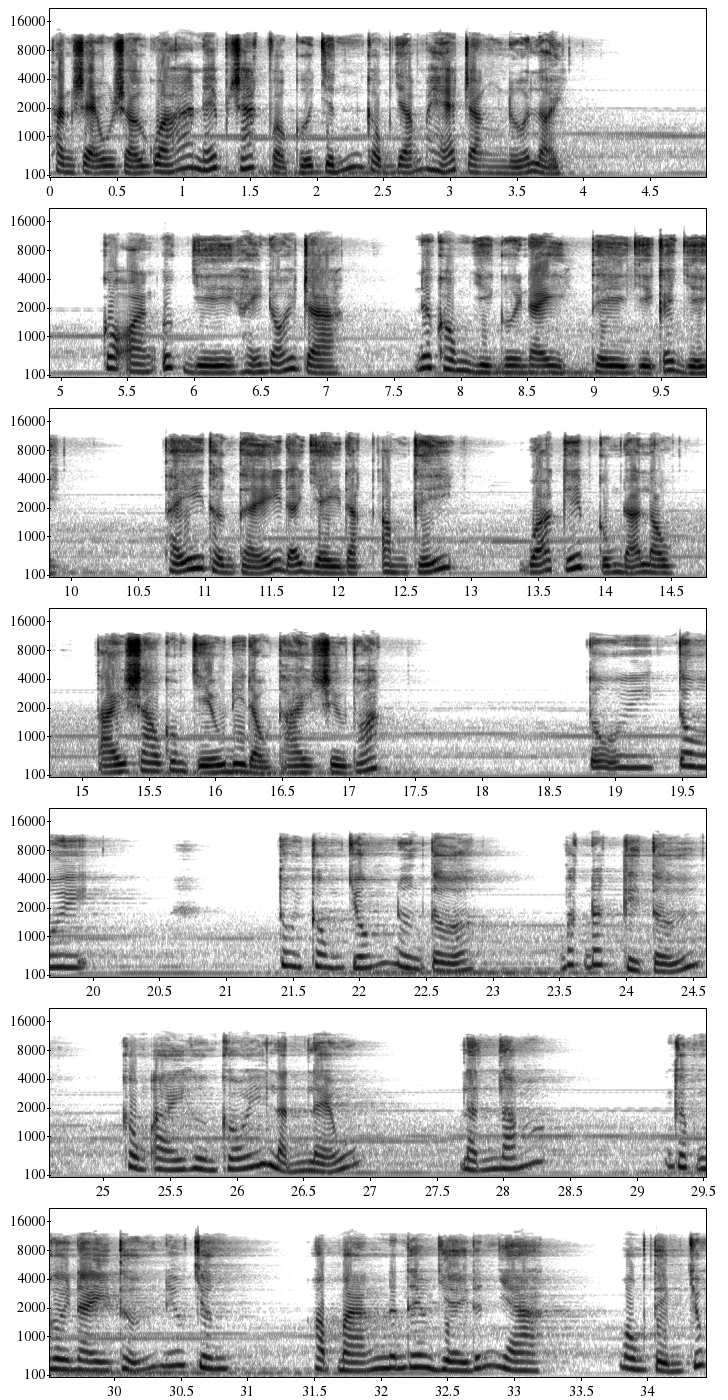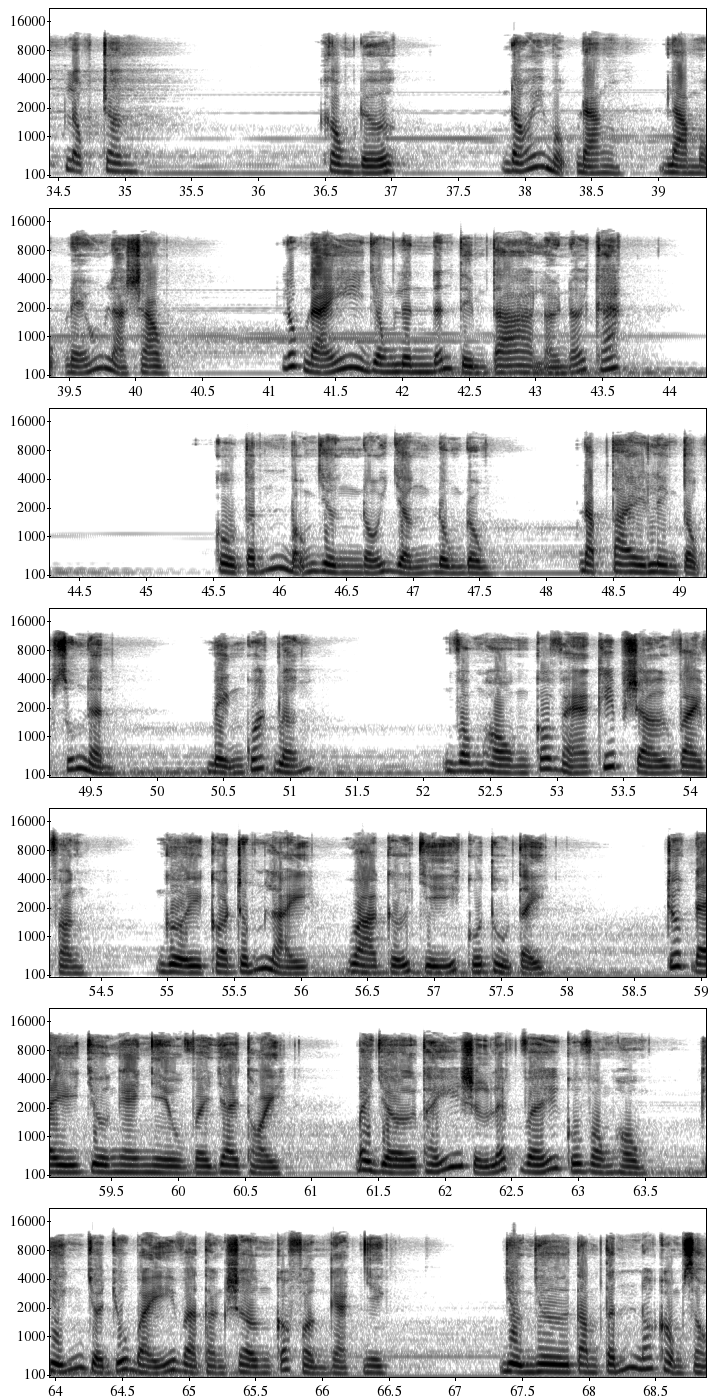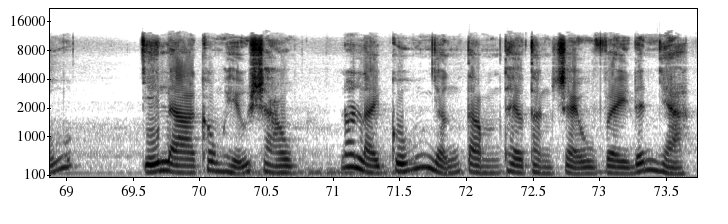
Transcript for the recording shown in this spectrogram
Thằng sẹo sợ quá nép sát vào cửa chính Không dám hé răng nửa lời. Có oan ức gì hãy nói ra. Nếu không vì người này Thì vì cái gì? Thấy thân thể đã dày đặc âm khí Quá kiếp cũng đã lâu. Tại sao không chịu đi đầu thai siêu thoát? Tôi, tôi Tôi không trốn nương tựa bất đất kỳ tử. Không ai hương khói lạnh lẽo. Lạnh lắm. Gặp người này thử nếu chân. Hợp mạng nên theo về đến nhà. Mong tìm chút lộc trần. Không được. Đói một đằng Làm một nẻo là sao? Lúc nãy dòng linh đến tìm ta, lời nói khác. Cô tính bỗng dưng nổi giận đùng đùng. Đập tay liên tục xuống nền. Miệng quát lớn. Vong hồn có vẻ khiếp sợ vài phần Người co trúm lại qua cử chỉ của thù tị Trước đây chưa nghe nhiều về giai thoại Bây giờ thấy sự lép vế của vong hồn khiến cho chú Bảy và thằng Sơn có phần ngạc nhiên. Dường như tâm tính nó không xấu, chỉ là không hiểu sao nó lại cố nhẫn tâm theo thằng Sẹo về đến nhà.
